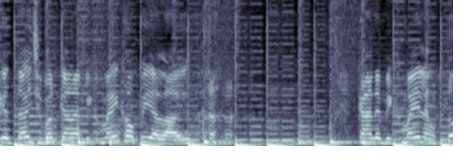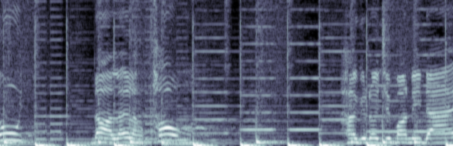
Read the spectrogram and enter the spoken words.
គិតទៅជីវិតកាលនៅពីក្មេងខុសពីឥឡូវកាលនៅពីក្មេងឡើងទូចដល់ឥឡូវឡើងធំហើយក៏ដូចជាបងនេះដែរ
